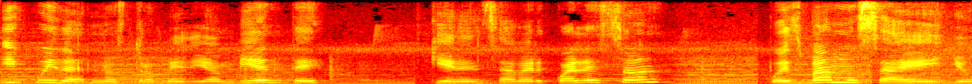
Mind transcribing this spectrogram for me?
y cuidar nuestro medio ambiente. ¿Quieren saber cuáles son? Pues vamos a ello.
